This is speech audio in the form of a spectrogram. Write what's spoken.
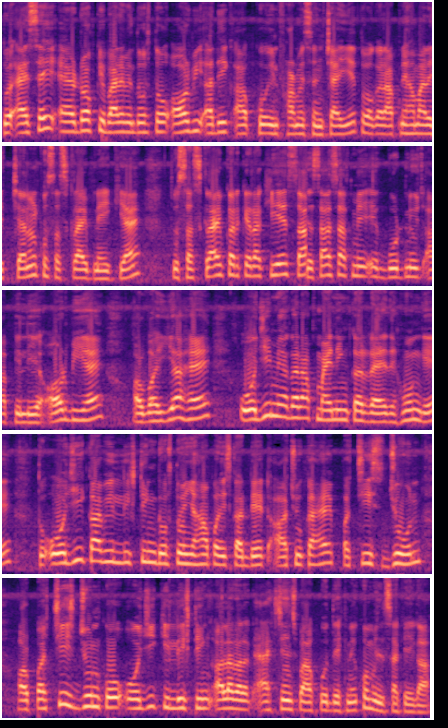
तो ऐसे ही एयर ड्रॉप के बारे में दोस्तों, और भी अधिक आपको इन्फॉर्मेशन चाहिए तो अगर आपने हमारे चैनल को सब्सक्राइब नहीं किया है तो सब्सक्राइब करके रखिए। साथ साथ में एक गुड न्यूज़ आपके लिए और भी है, और वह यह है ओजी में अगर आप माइनिंग कर रहे होंगे तो ओजी का भी लिस्टिंग दोस्तों, यहाँ पर इसका डेट आ चुका है 25 जून और 25 जून को ओजी की लिस्टिंग अलग अलग एक्सचेंज पर आपको देखने को मिल सकेगा।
